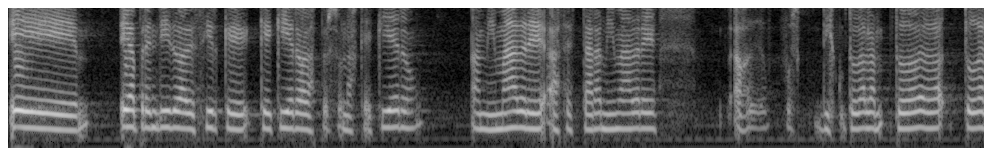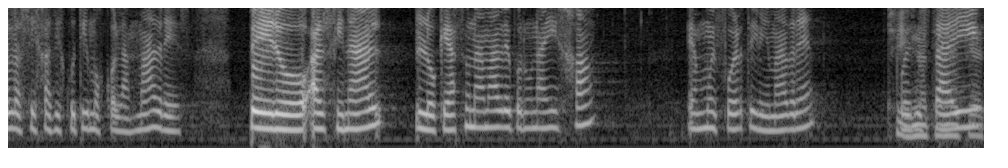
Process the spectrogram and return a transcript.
Eh, he aprendido a decir que, quiero a las personas que quiero, a mi madre, aceptar a mi madre. pues todas todas las hijas discutimos con las madres, pero al final lo que hace una madre por una hija es muy fuerte y mi madre pues está ahí.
